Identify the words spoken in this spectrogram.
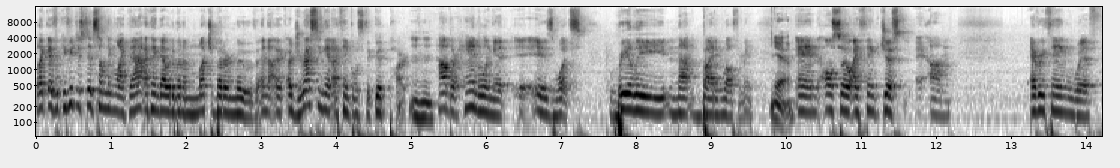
Like if if he just did something like that, I think that would have been a much better move. And uh, addressing it, I think, was the good part. Mm-hmm. How they're handling it is what's really not biting well for me Yeah. and also I think just um, everything with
